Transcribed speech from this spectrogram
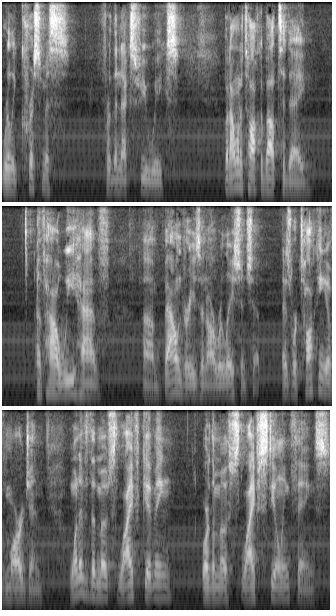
really Christmas for the next few weeks. But I want to talk about today of how we have um, boundaries in our relationship. As we're talking of margin, one of the most life giving or the most life stealing things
